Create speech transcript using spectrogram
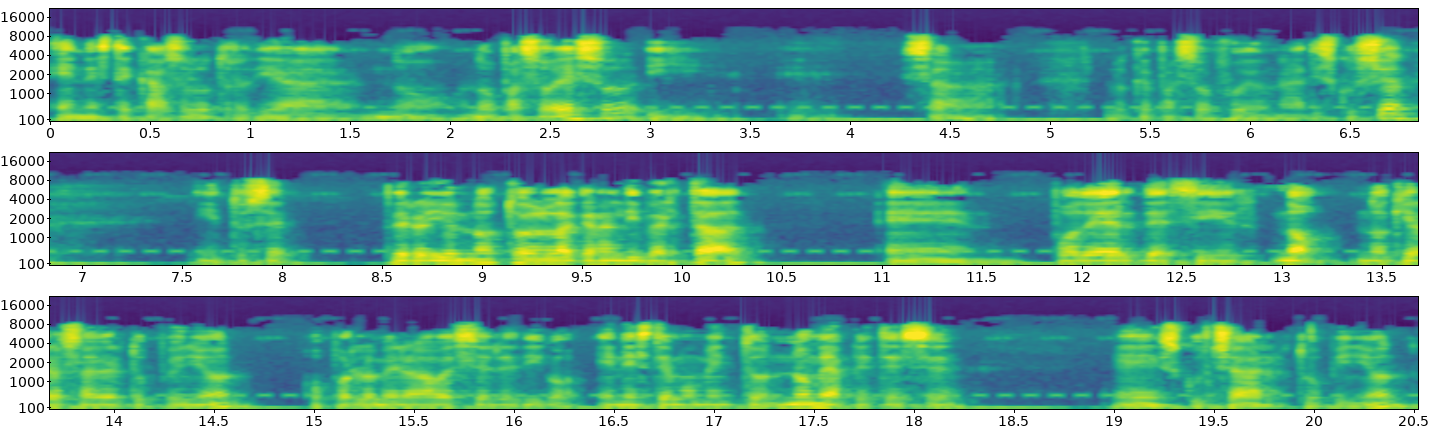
En este caso, el otro día no, pasó eso y, lo que pasó fue una discusión. Y entonces, pero yo noto la gran libertad en poder decir, no, no quiero saber tu opinión, o por lo menos a veces le digo, en este momento no me apetece eh, escuchar tu opinión,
